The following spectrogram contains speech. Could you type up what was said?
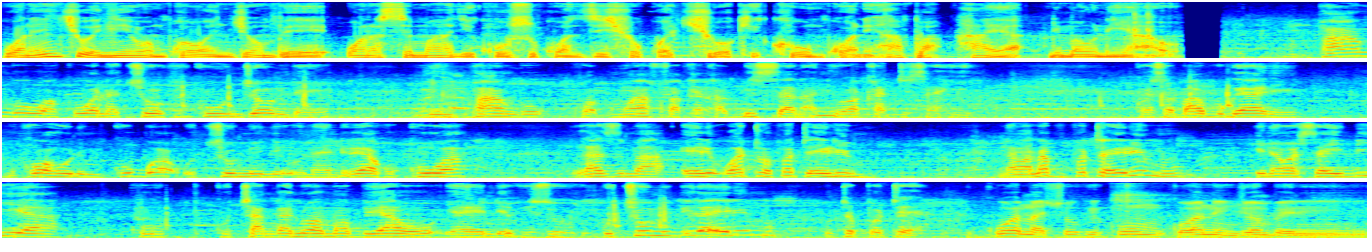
Wananchi wenyewe wa mkoa wa Njombe wanasemaje kuhusu kuanzishwa kwa chuo kikuu mkoani hapa? Haya ni maoni yao. Mpango wa kuwa na chuo kikuu Njombe ni mpango kwa mwafaka kabisa na ni wakati sahihi. Kwa sababu gani? Mkoa huu ni mkubwa, uchumi ni unaendelea kukua, lazima eli, watu wapate elimu, na wanapopata elimu inawasaidia kuchanganua mambo yao yaende vizuri. Uchumi bila elimu utapotea. Kuwa na chuo kikuu mkoani Njombe ni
